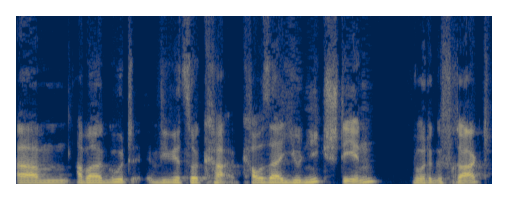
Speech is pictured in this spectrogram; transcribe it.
Ähm, aber gut, wie wir zur Ka Causa Unique stehen, wurde gefragt.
